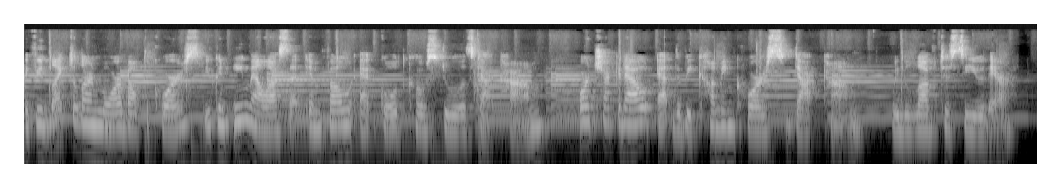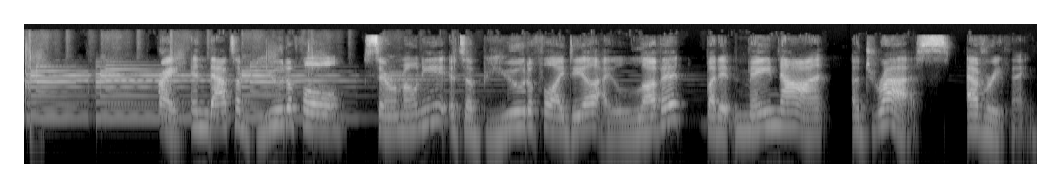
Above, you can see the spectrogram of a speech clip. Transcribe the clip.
If you'd like to learn more about the course, you can email us at info at goldcoastdoulas.com or check it out at thebecomingcourse.com. We'd love to see you there. Right. And that's a beautiful ceremony. It's a beautiful idea. I love it, but it may not address everything.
